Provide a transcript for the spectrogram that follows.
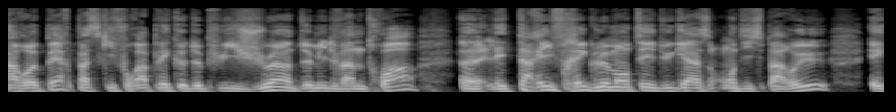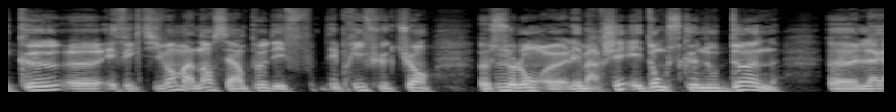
un repère parce qu'il faut rappeler que depuis juin 2023, euh, les tarifs réglementés du gaz ont disparu et que euh, effectivement maintenant c'est un peu des, des prix fluctuants euh, selon euh, les marchés. Et donc ce que nous donne euh, la,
